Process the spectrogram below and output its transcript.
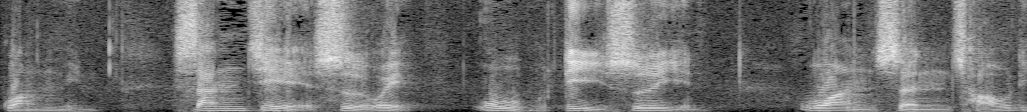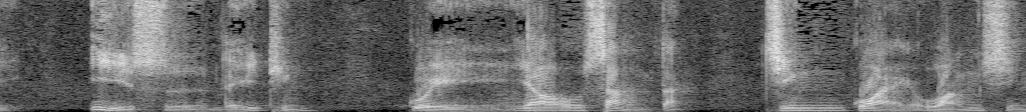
光明。三界侍卫。物地失隐，万神朝礼，一时雷霆，鬼妖上胆，精怪王行，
